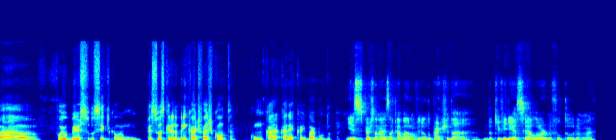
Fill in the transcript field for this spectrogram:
Ah, foi o berço do Cíclica. Um, pessoas querendo brincar de faz de conta com um cara careca e barbudo. E esses personagens acabaram virando parte da, do que viria a ser a lore no futuro, não é?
